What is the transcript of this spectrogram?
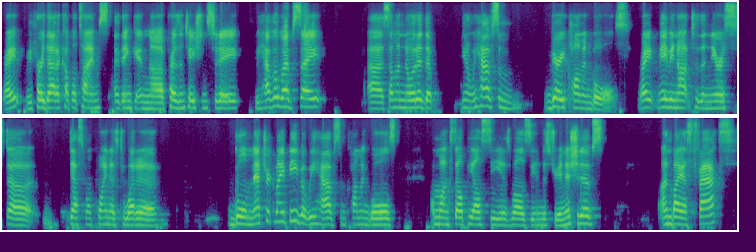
Right? We've heard that a couple times, I think, in uh, presentations today. We have a website. Uh, Someone noted that, you know, we have some very common goals, right? Maybe not to the nearest uh, decimal point as to what a goal metric might be, but we have some common goals amongst LPLC as well as the industry initiatives. Unbiased facts.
